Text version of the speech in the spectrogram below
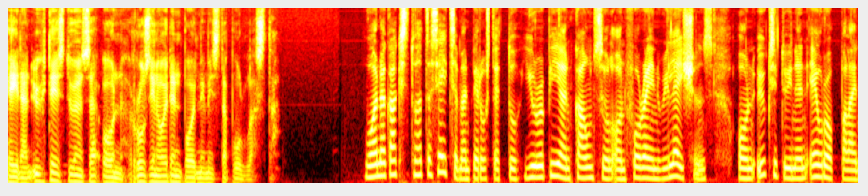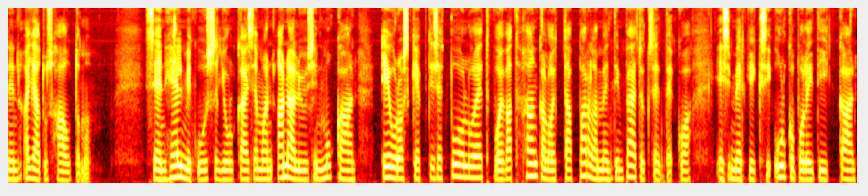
Heidän yhteistyönsä on rusinoiden poimimista pullasta. Vuonna 2007 perustettu European Council on Foreign Relations on yksityinen eurooppalainen ajatushautomo. Sen helmikuussa julkaiseman analyysin mukaan euroskeptiset puolueet voivat hankaloittaa parlamentin päätöksentekoa esimerkiksi ulkopolitiikkaan,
